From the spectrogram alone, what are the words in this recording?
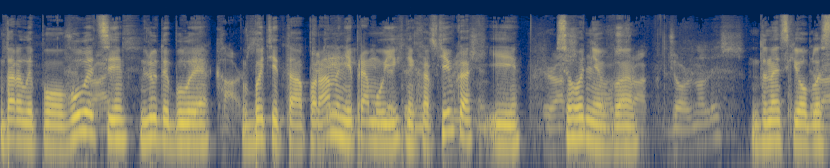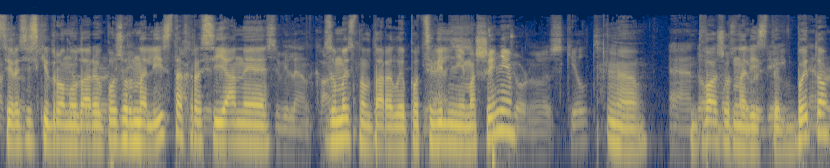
вдарили по вулиці. Люди були вбиті та поранені прямо у їхніх автівках. І сьогодні в Донецькій області російський дрон ударив по журналістах. Росіяни зумисно вдарили по цивільній машині. Два журналісти вбито.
